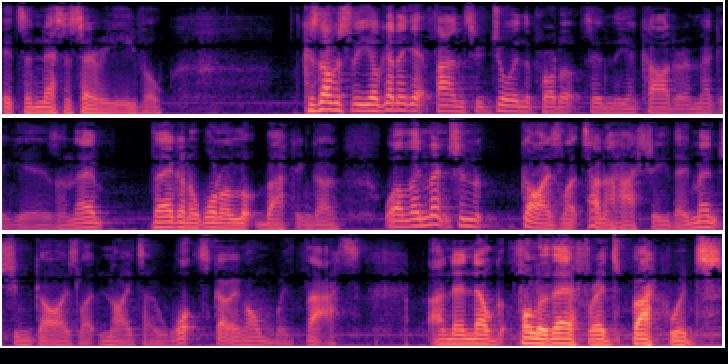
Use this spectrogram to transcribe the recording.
it's a necessary evil. Because obviously you're going to get fans who join the product in the Okada and Mega years, and they're they're going to want to look back and go, well, they mentioned guys like Tanahashi, they mentioned guys like Naito. What's going on with that? And then they'll follow their threads backwards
